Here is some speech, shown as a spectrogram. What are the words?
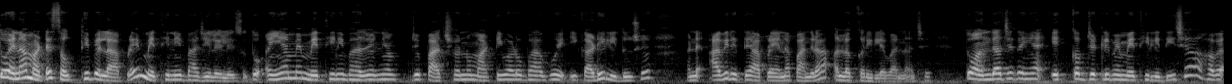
તો એના માટે સૌથી પહેલાં આપણે મેથીની ભાજી લઈ લઈશું. તો અહીંયા મેં મેથીની ભાજીનો જે પાછળનો માટીવાળો ભાગ હોય એ કાઢી લીધું છે અને આવી રીતે આપણે એના પાંદડા અલગ કરી લેવાના છે. તો અંદાજિત અહીંયા એક કપ જેટલી મેં મેથી લીધી છે. હવે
